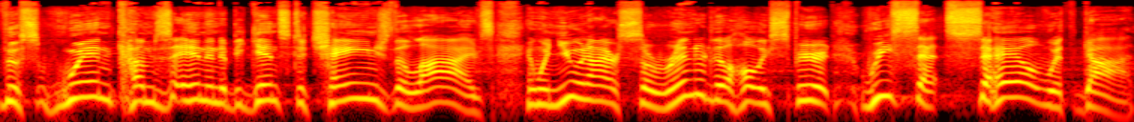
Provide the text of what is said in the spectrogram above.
This wind comes in and it begins to change the lives. And when you and I are surrendered to the Holy Spirit, we set sail with God.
